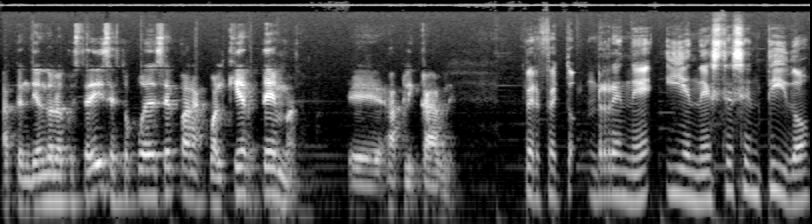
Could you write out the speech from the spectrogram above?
atendiendo a lo que usted dice. Esto puede ser para cualquier tema eh, aplicable. Perfecto. René, y en este sentido,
